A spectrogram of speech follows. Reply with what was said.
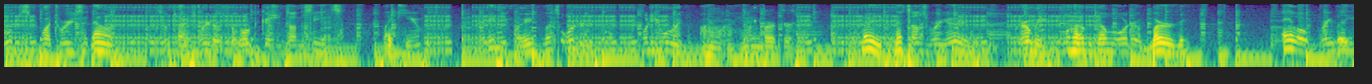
Whoops, watch where you sit down. Sometimes weirdos put whoopee cushions on the seats. Like you. Anyway, let's order. What do you want? I want a hamburger. Hey, that sounds pretty good. Grillby, we'll have a double order of burg. Hello, Grillby.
